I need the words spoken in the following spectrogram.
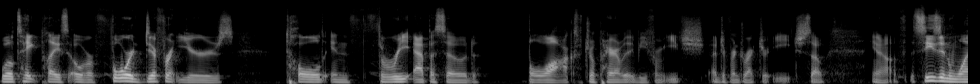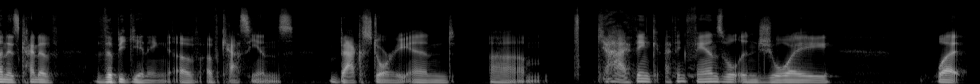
will take place over four different years, told in three episode blocks, which will apparently be from each a different director each. So, you know, season one is kind of the beginning of of Cassian's backstory, and um, yeah, I think I think fans will enjoy what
